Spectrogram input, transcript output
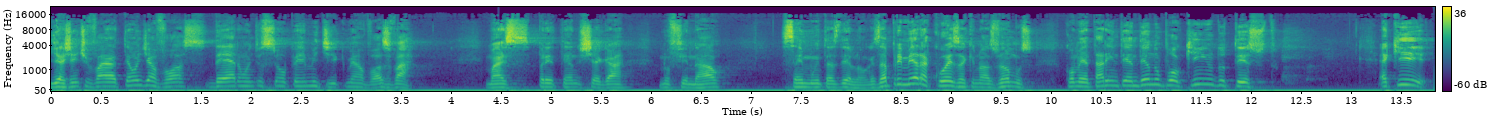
E a gente vai até onde a voz der, onde o Senhor permitir que minha voz vá mas pretendo chegar no final sem muitas delongas. A primeira coisa que nós vamos comentar, entendendo um pouquinho do texto, é que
